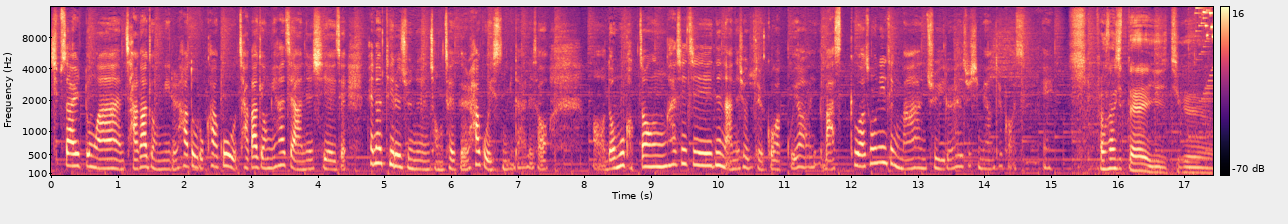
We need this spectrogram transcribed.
14일 동안 자가 격리를 하도록 하고 자가 격리하지 않을 시에 이제 페널티를 주는 정책을 하고 있습니다. 그래서 어, 너무 걱정하시지는 않으셔도 될 것 같고요. 마스크와 손위생만 주의를 해주시면 될 것 같습니다. 예. 평상시 때 이 지금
